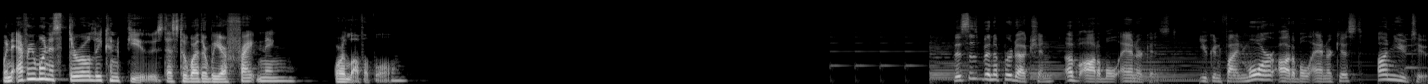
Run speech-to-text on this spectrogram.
when everyone is thoroughly confused as to whether we are frightening or lovable. This has been a production of Audible Anarchist. You can find more Audible Anarchist on YouTube.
